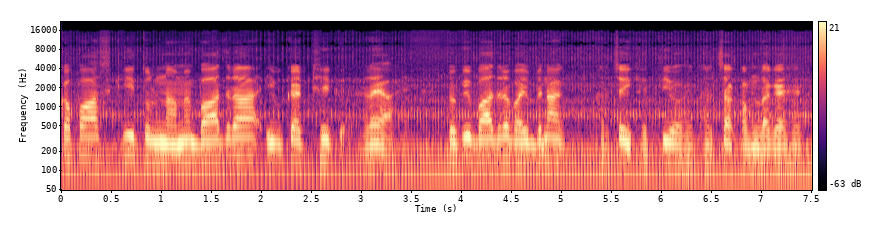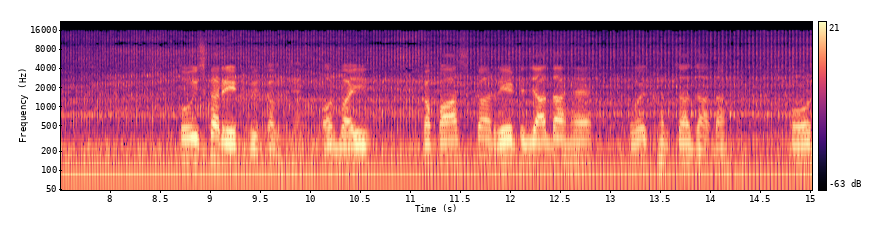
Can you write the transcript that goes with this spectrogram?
कपास की तुलना में बाजरा इबका ठीक रहा है, क्योंकि बाजरा भाई बिना खर्चे ही खेती हो है, खर्चा कम लगे है। तो इसका रेट भी कम है, और भाई, कपास का रेट ज़्यादा है तो भाई खर्चा ज़्यादा है। और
